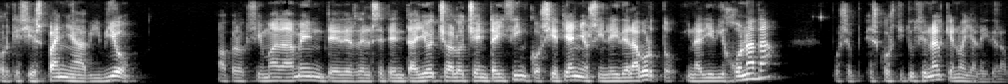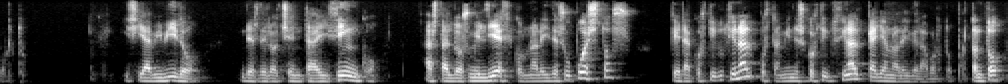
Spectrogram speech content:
Porque si España vivió aproximadamente desde el 78 al 85, siete años sin ley del aborto y nadie dijo nada, pues es constitucional que no haya ley del aborto. Y si ha vivido desde el 85 hasta el 2010 con una ley de supuestos, que era constitucional, pues también es constitucional que haya una ley del aborto. Por tanto,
